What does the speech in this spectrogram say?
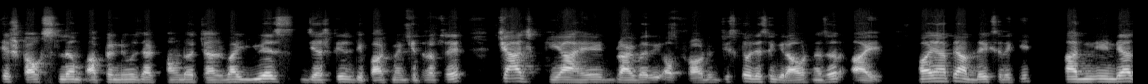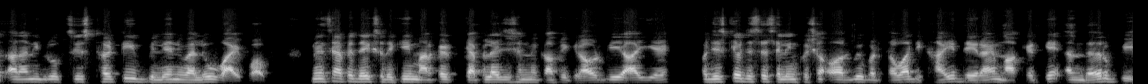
के stock slump after news that founder charge by US justice department की तरफ़ से चार्ज किया है ब्राइबरी ऑफ़ फ्रॉड जिसकी वजह से गिरावट नज़र आई। और यहाँ पे आप देख सकते कि इंडिया अदानी ग्रुप से thirty billion value wipe off means यहाँ पे देख सकते कि मार्केट कैपिटलाइजेशन में काफ़ी गिरावट भी आई है। और जिसकी वजह से सेलिंग प्रेशर और भी बढ़ता हुआ दिखाई दे रहा है मार्केट के अंदर भी।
